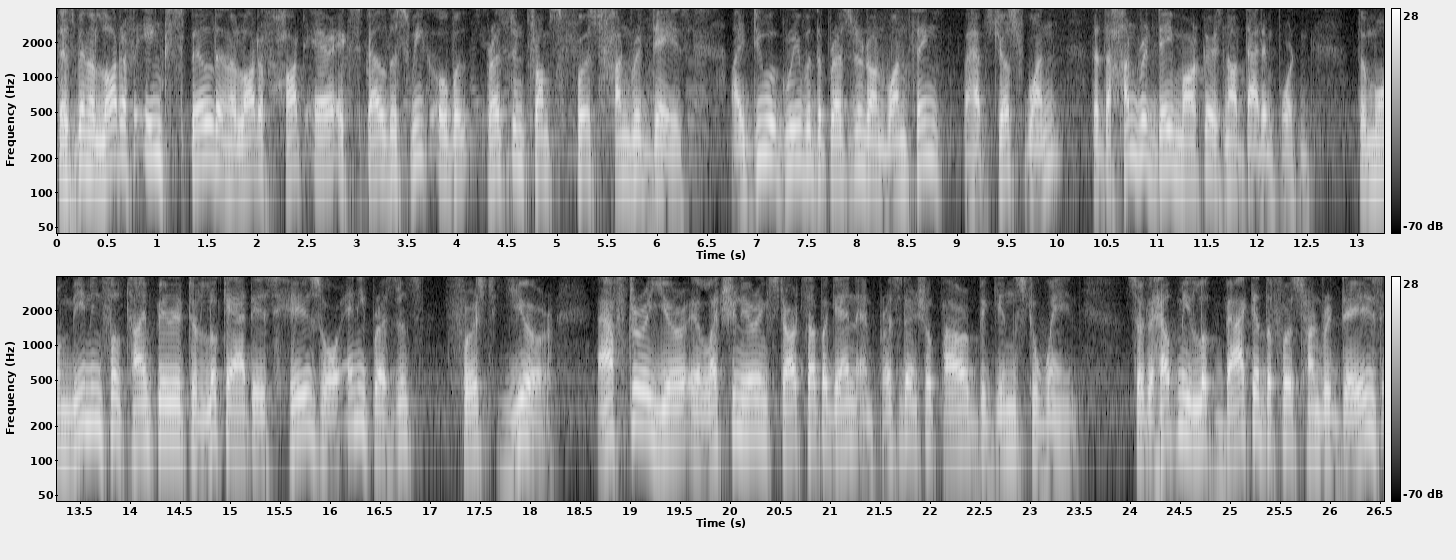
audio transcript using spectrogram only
There's been a lot of ink spilled and a lot of hot air expelled this week over President Trump's first 100 days. I do agree with the president on one thing, perhaps just one, that the 100 day marker is not that important. The more meaningful time period to look at is his or any president's first year. After a year, electioneering starts up again and presidential power begins to wane. So, to help me look back at the first 100 days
